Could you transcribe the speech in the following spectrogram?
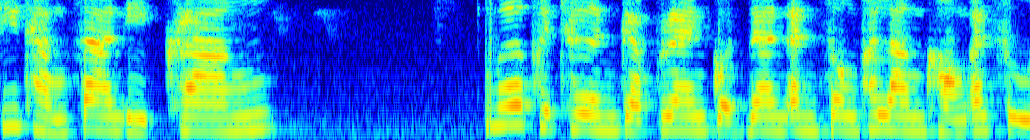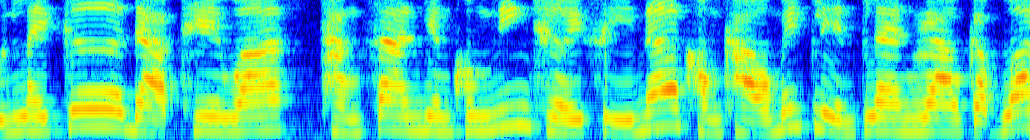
ที่ถังซานอีกครั้ง เมื่อเผชิญกับแรงกดดันอันทรงพลังของอสูรไลเกอร์ ดาบเทวะ ถังซานยังคงนิ่งเฉยสีหน้าของเขาไม่เปลี่ยนแปลงราวกับว่า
